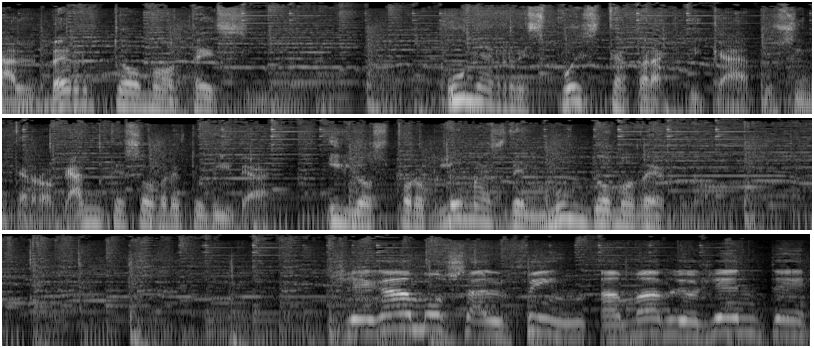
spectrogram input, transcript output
Alberto Motesi. Una respuesta práctica a tus interrogantes sobre tu vida y los problemas del mundo moderno. Llegamos al fin, amable oyente,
